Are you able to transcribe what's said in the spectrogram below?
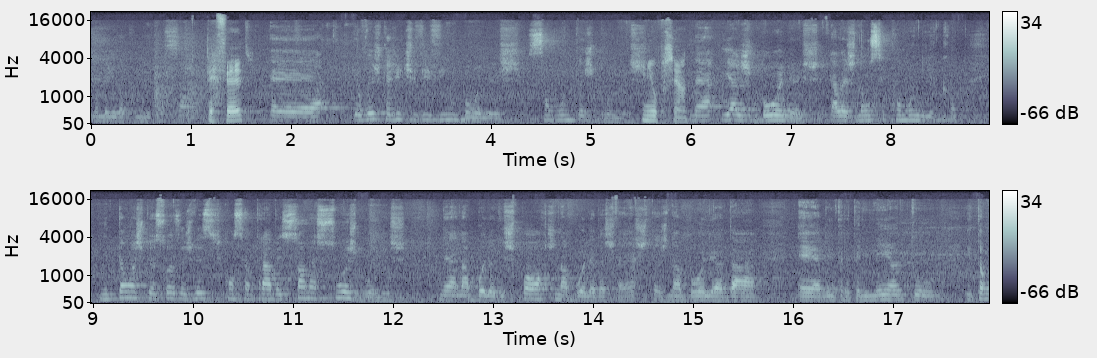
no meio da comunicação. Perfeito. É, eu vejo que a gente vive em bolhas, são muitas bolhas. Mil por cento. Né? E as bolhas, elas não se comunicam. Então as pessoas às vezes ficam concentradas só nas suas bolhas né, na bolha do esporte, na bolha das festas, na bolha da, é, do entretenimento. Então,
